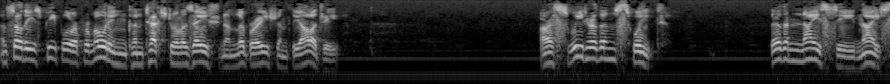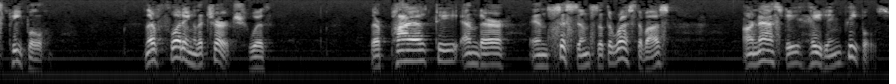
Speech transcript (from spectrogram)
And so these people who are promoting contextualization and liberation theology are sweeter than sweet. They're the nicey, nice people they're flooding the church with their piety and their insistence that the rest of us are nasty, hating peoples.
